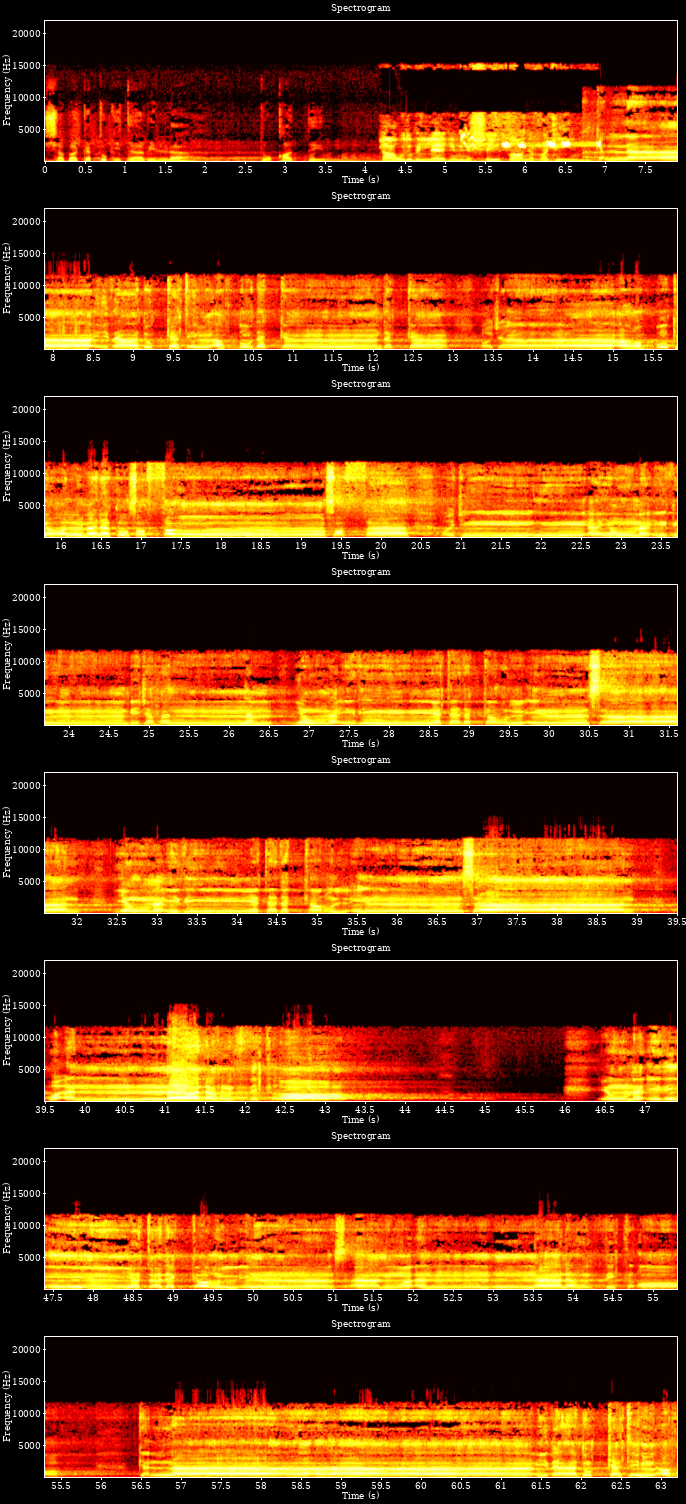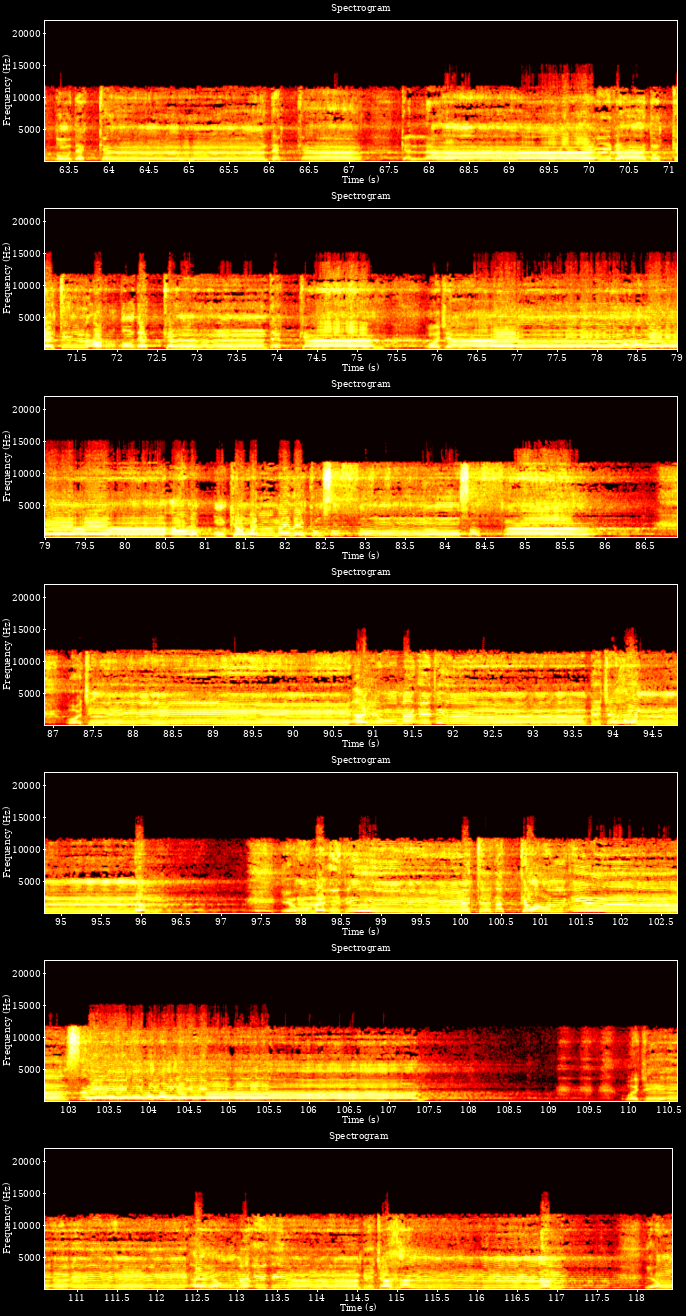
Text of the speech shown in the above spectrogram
شبكة كتاب الله تقدم. أعوذ بالله من الشيطان الرجيم. كلا إذا دكت الأرض دكا دكا. وجاء ربك والملك صفا صفا. وجيء يومئذ بجهنم. يومئذ يتذكر الإنسان يومئذ يتذكر الإنسان. وأنى له الذكرى يومئذ يتذكر الإنسان وأنى له الذكرى. كلا إذا دكت الأرض دكا دكا كلا إذا دكت الأرض دكا دكا وجاء ربك والملك صفا صفا وجيء يومئذ بجهنم. يومئذ يتذكر الإنسان. وجيء يومئذ بجهنم.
